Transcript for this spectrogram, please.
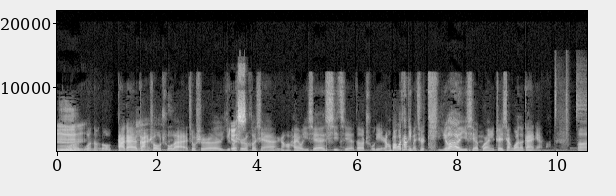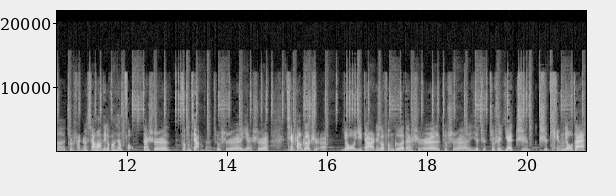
嗯，我我能够大概感受出来，就是一个是和弦然后还有一些细节的处理，然后包括它里面其实提了一些关于这相关的概念嘛，呃，就是反正想往那个方向走，但是怎么讲呢？就是也是浅尝辄止，有一点那个风格，但是就是也只就是也只只停留在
